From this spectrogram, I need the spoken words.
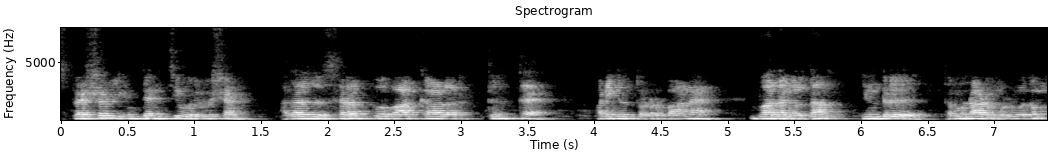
ஸ்பெஷல் இன்டென்சிவ் ரிவிஷன் அதாவது சிறப்பு வாக்காளர் திருத்த பணிகள் தொடர்பான விவாதங்கள் தான் இன்று தமிழ்நாடு முழுவதும்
